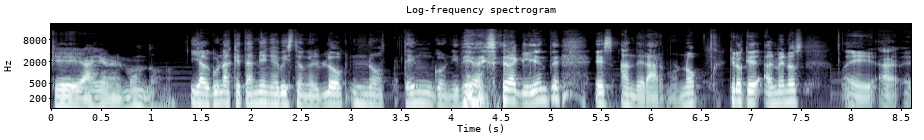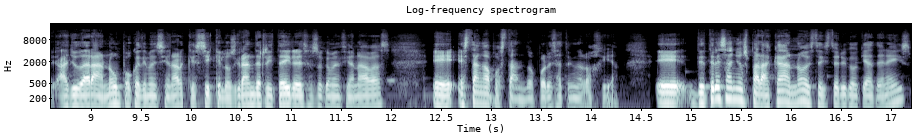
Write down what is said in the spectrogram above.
que hay en el mundo. ¿no? Y alguna que también he visto en el blog, no tengo ni idea de si era cliente, es Under Armour, ¿no? Creo que al menos eh, ayudará, ¿no? Un poco a dimensionar que sí, que los grandes retailers, eso que mencionabas, eh, están apostando por esa tecnología. Eh, de tres años para acá, ¿no? Este histórico que ya tenéis,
